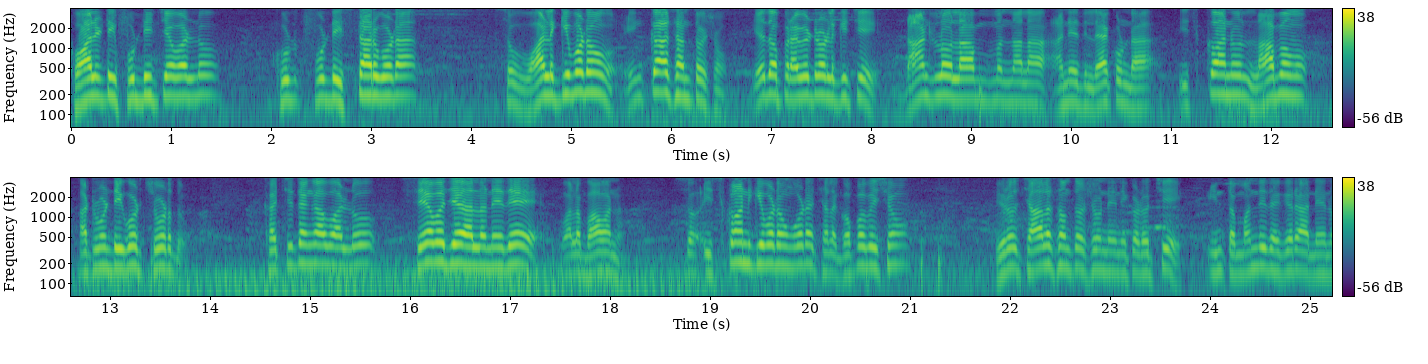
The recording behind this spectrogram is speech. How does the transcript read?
క్వాలిటీ ఫుడ్ ఇచ్చేవాళ్ళు ఫుడ్ ఇస్తారు కూడా. సో వాళ్ళకి ఇవ్వడం ఇంకా సంతోషం. ఏదో ప్రైవేట్ వాళ్ళకి ఇచ్చి దాంట్లో లాభం అనేది లేకుండా ఇస్కాను లాభం అటువంటివి కూడా చూడదు. ఖచ్చితంగా వాళ్ళు సేవ చేయాలనేదే వాళ్ళ భావన. సో ఇస్కాన్కి ఇవ్వడం కూడా చాలా గొప్ప విషయం. ఈరోజు చాలా సంతోషం. నేను ఇక్కడ వచ్చి ఇంతమంది దగ్గర నేను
